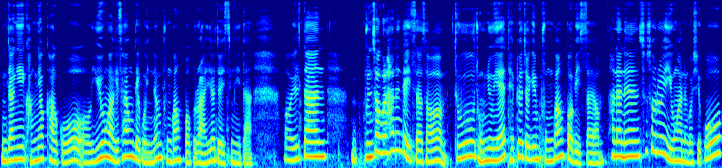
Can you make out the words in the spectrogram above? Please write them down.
굉장히 강력하고 어, 유용하게 사용되고 있는 분광법으로 알려져 있습니다. 어, 일단 분석을 하는 데 있어서 두 종류의 대표적인 분광법이 있어요. 하나는 수소를 이용하는 것이고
